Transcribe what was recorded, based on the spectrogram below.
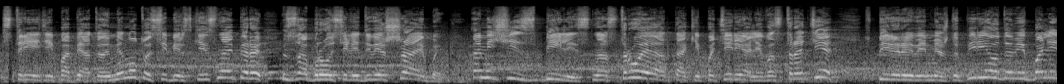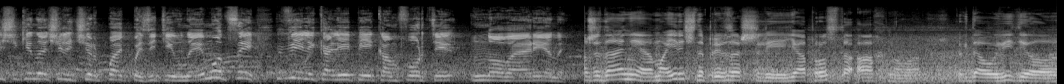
С третьей по пятую минуту сибирские снайперы забросили две шайбы, а мячи сбились настроя, атаки потеряли в остроте. В перерыве между периодами болельщики начали черпать позитивные эмоции в великолепии и комфорте новой арены. Ожидания мои лично превзошли. Я просто ахнула, когда увидела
